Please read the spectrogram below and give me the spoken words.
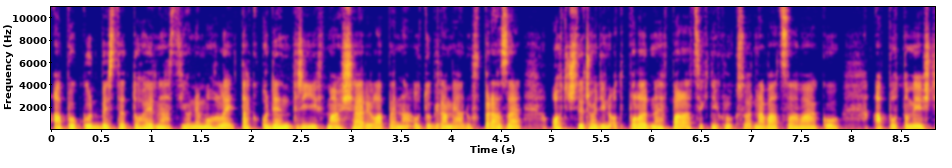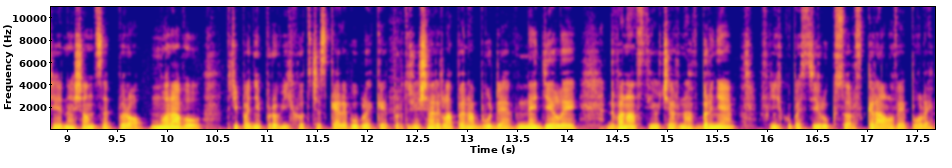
A pokud byste toho 11. nemohli, tak o den dřív má Šáry Lape na autogramiádu v Praze od 4 hodin odpoledne v Paláci knih Luxor na Václaváku a potom ještě jedna šance pro Moravu, případně pro východ České republiky, protože Šáry Lapena bude v neděli 12. června v Brně v knihkupectví Luxor v Králově poli,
